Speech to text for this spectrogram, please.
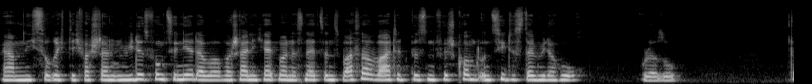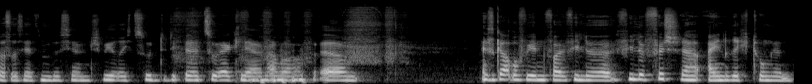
Wir haben nicht so richtig verstanden, wie das funktioniert, aber wahrscheinlich hält man das Netz ins Wasser, wartet, bis ein Fisch kommt und zieht es dann wieder hoch. Oder so. Das ist jetzt ein bisschen schwierig zu, äh, zu erklären, aber ähm, es gab auf jeden Fall viele, viele Fischereinrichtungen.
